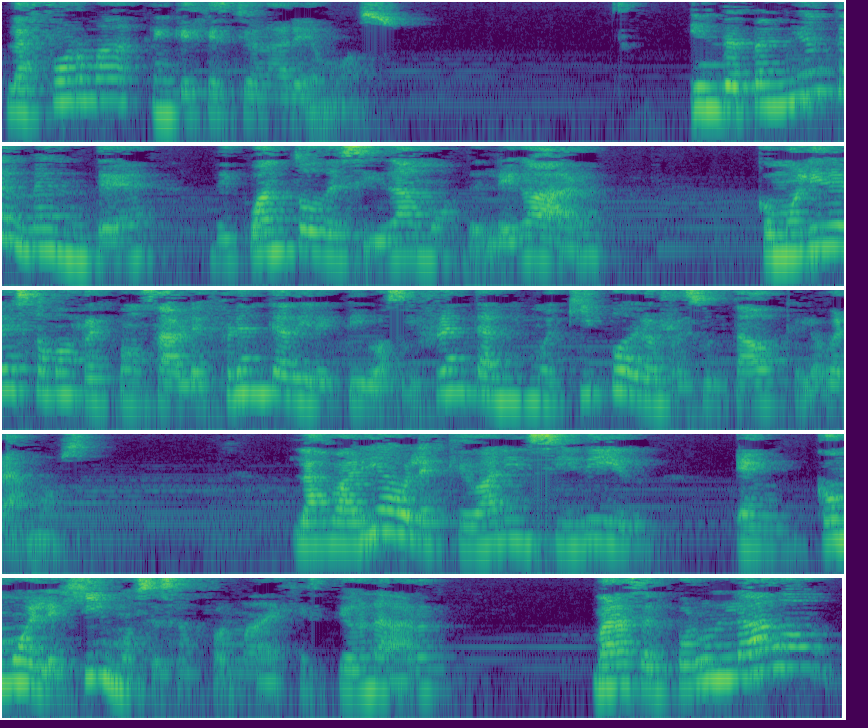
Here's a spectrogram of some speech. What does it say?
la forma en que gestionaremos. Independientemente de cuánto decidamos delegar, como líderes somos responsables frente a directivos y frente al mismo equipo de los resultados que logramos. Las variables que van a incidir en cómo elegimos esa forma de gestionar van a ser, por un lado,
